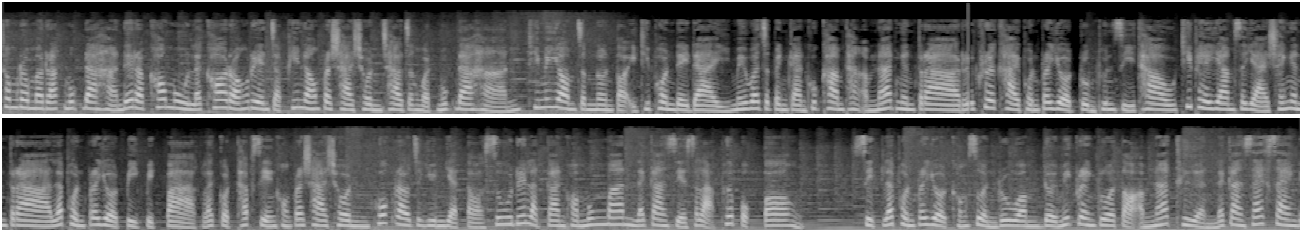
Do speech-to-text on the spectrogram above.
ชมรมรักมุกดาหารได้รับข้อมูลและข้อร้องเรียนจากพี่น้องประชาชนชาวจังหวัดมุกดาหาร ที่ไม่ยอมจำนนต่ออิทธิพลใด ๆ ไม่ว่าจะเป็นการคุกคามทางอำนาจเงินตรา หรือเครือข่ายผลประโยชน์กลุ่มทุนสีเทา ที่พยายามสยายใช้เงินตรา และผลประโยชน์ปีกปิดปาก และกดทับเสียงของประชาชน พวกเราจะยืนหยัดต่อสู้ด้วยหลักการความมุ่งมั่น และการเสียสละเพื่อปกป้อง สิทธิและผลประโยชน์ของส่วนรวม โดยไม่เกรงกลัวต่ออำนาจเถื่อน และการแทรกแซงใ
